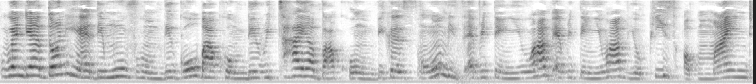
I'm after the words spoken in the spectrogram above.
when they're done here they move home they go back home they retire back home because home is everything. You have everything. You have your peace of mind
